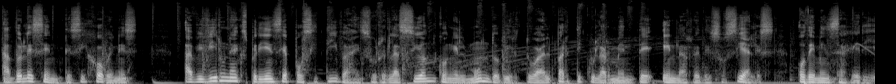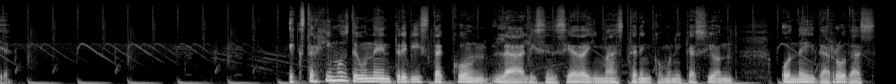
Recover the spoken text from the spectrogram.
adolescentes y jóvenes a vivir una experiencia positiva en su relación con el mundo virtual, particularmente en las redes sociales o de mensajería. Extrajimos de una entrevista con la licenciada y máster en comunicación Oneida Rodas,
